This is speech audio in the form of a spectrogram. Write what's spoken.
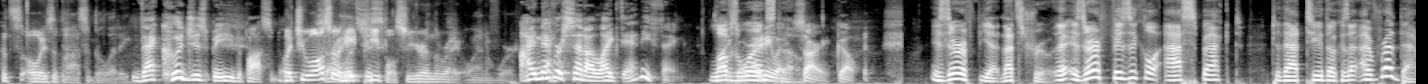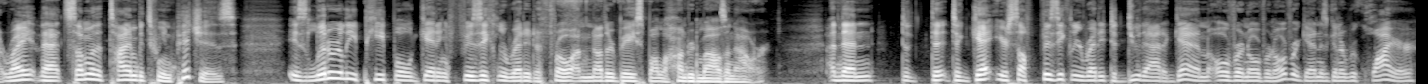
that's always a possibility. That could just be the possibility. But you also so hate people, just, so you're in the right line of work. I never said I liked anything. Loves words. Anyway, though. sorry. Go. Is there a yeah? That's true. Is there a physical aspect to that too, though? Because I've read that right that some of the time between pitches is literally people getting physically ready to throw another baseball 100 miles an hour. And then to, to, to get yourself physically ready to do that again over and over and over again is going to require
